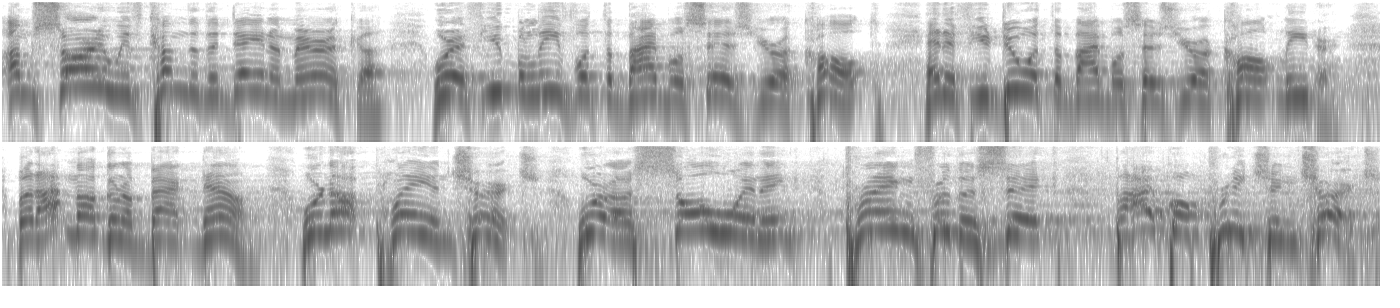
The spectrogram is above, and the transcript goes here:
I'm sorry we've come to the day in America where if you believe what the Bible says, you're a cult. And if you do what the Bible says, you're a cult leader. But I'm not going to back down. We're not playing church. We're a soul winning, praying for the sick, Bible preaching church.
